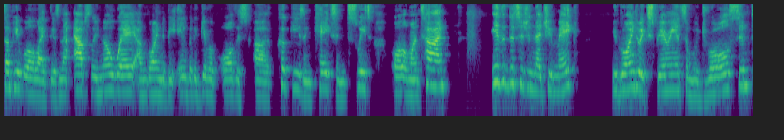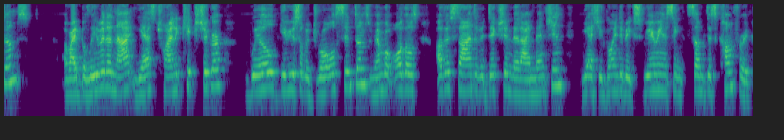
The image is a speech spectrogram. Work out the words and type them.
Some people are like, there's not absolutely no way I'm going to be able to give up all this uh, cookies and cakes and sweets all at one time. Either decision that you make, you're going to experience some withdrawal symptoms. All right, believe it or not, yes, trying to kick sugar will give you some withdrawal symptoms. Remember all those other signs of addiction that I mentioned? Yes, you're going to be experiencing some discomfort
